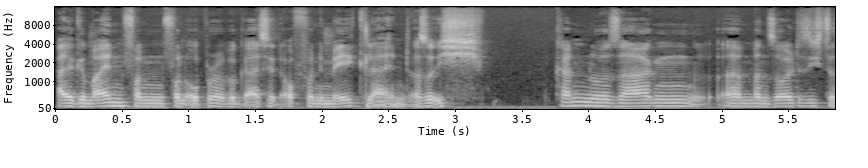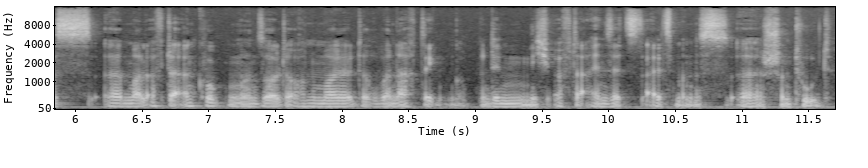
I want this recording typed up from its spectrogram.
allgemein von, von Opera begeistert, auch von dem Mail-Client. Also ich kann nur sagen, äh, man sollte sich das äh, mal öfter angucken und sollte auch nochmal darüber nachdenken, ob man den nicht öfter einsetzt, als man es äh, schon tut.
